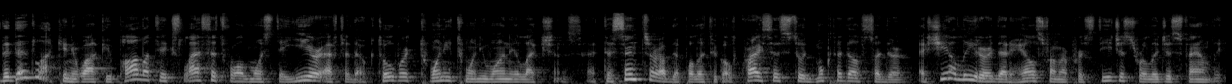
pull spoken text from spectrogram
The deadlock in Iraqi politics lasted for almost a year after the October 2021 elections. At the center of the political crisis stood Muqtada al-Sadr, a Shia leader that hails from a prestigious religious family.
